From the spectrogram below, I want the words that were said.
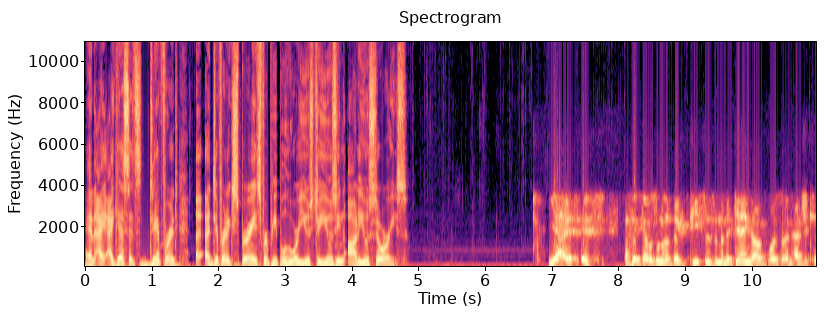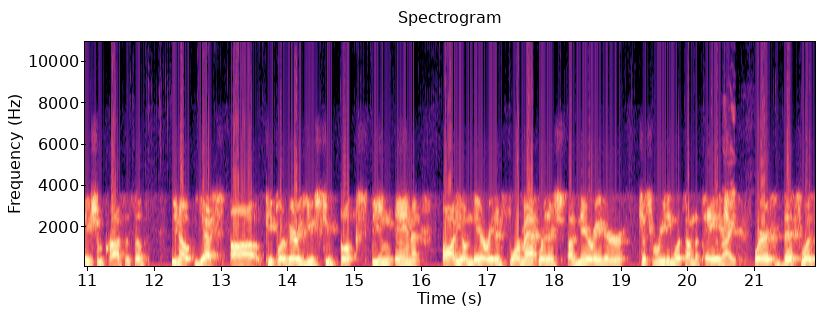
and I, I guess it's different, a, a different experience for people who are used to using audio stories. Yeah, it's it's. I think that was one of the big pieces in the beginning of was an education process of, you know, yes, uh, people are very used to books being in audio narrated format where there's a narrator just reading what's on the page. Right. Whereas this was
